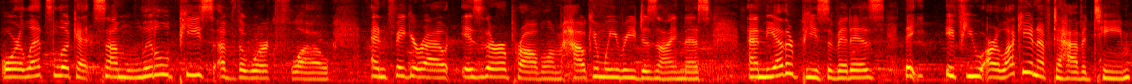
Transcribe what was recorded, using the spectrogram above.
or let's look at some little piece of the workflow and figure out is there a problem? How can we redesign this? And the other piece of it is that if you are lucky enough to have a team,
